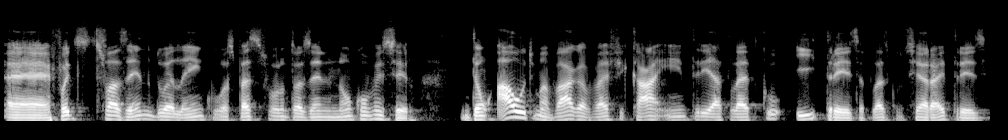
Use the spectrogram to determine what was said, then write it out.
É, foi desfazendo do elenco, as peças foram trazendo não convenceram. Então a última vaga vai ficar entre Atlético e 13, Atlético do Ceará e 13.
